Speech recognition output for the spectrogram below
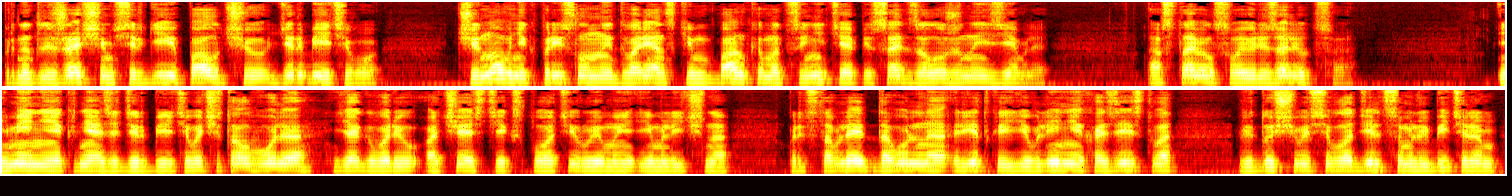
принадлежащем Сергею Павловичу Дербетеву, чиновник, присланный дворянским банком оценить и описать заложенные земли. Оставил свою резолюцию. Имение князя Дербетева, читал Воля, я говорю о части, эксплуатируемой им лично, представляет довольно редкое явление хозяйства, ведущегося владельцем-любителем,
